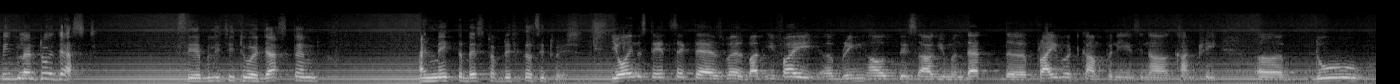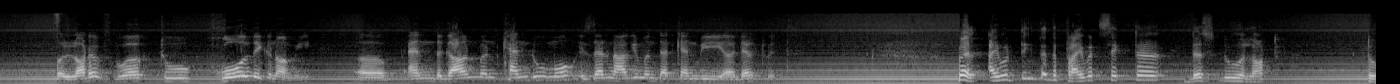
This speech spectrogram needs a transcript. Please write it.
people learn to adjust. It's the ability to adjust and, and make the best of difficult situations. You're in the state sector as well, but if I uh, bring out this argument that the private companies in our country uh, do a lot of work to hold the economy uh, and the government can do more, is that an argument that can be uh, dealt with? Well, I would think that the private sector does do a lot to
